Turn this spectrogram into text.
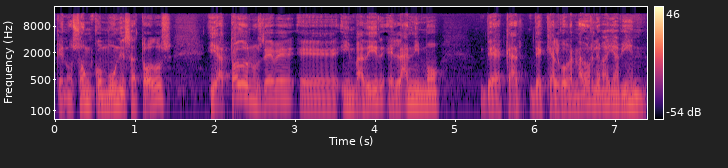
que nos son comunes a todos y a todos nos debe eh, invadir el ánimo de de que al gobernador le vaya bien.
